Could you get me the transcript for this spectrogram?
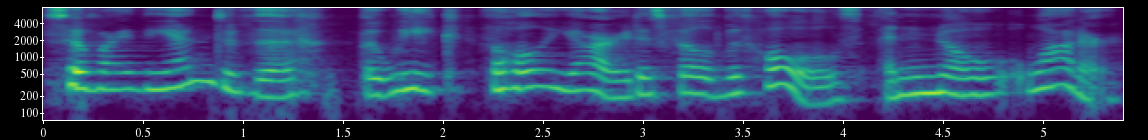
So by the end of the, the week, the whole yard is filled with holes and no water.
